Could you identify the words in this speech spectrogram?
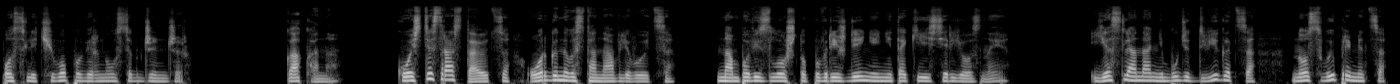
после чего повернулся к Джинджер. «Как она?» «Кости срастаются, органы восстанавливаются. Нам повезло, что повреждения не такие серьезные. Если она не будет двигаться, нос выпрямится,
